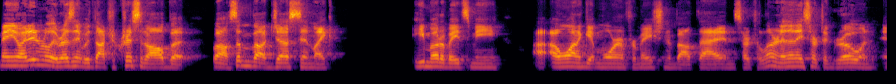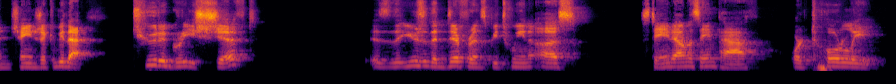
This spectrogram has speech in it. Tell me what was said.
man, you know, I didn't really resonate with Dr. Chris at all, but well, something about Justin, like he motivates me. I, I want to get more information about that and start to learn. And then they start to grow and, and change. It could be that two degree shift is the, usually the difference between us staying down the same path or totally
